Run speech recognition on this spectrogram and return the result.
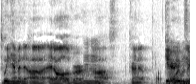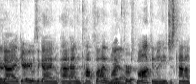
between him and uh, Ed Oliver, uh, kind of Mm-hmm. Gary was a guy. Gary was a guy in- I had in top five in my Yeah. first mock, and he just kind of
